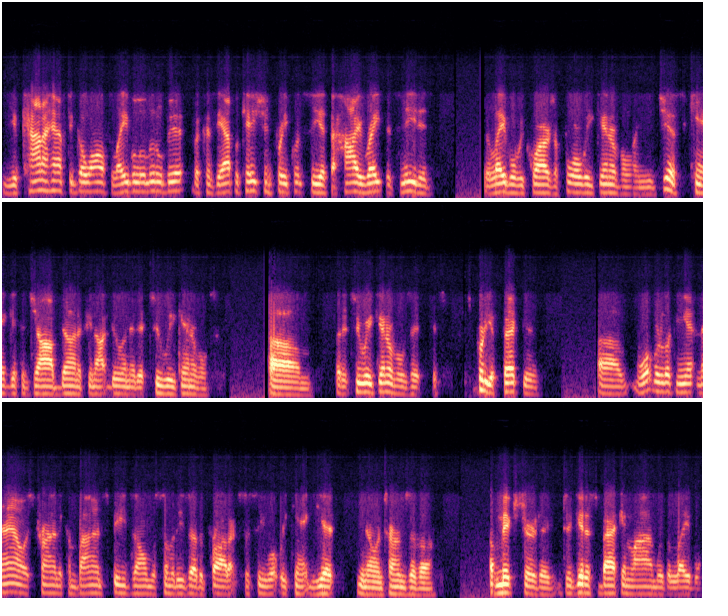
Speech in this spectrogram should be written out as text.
you kind of have to go off label a little bit because the application frequency at the high rate that's needed the label requires a four week interval, and you just can't get the job done if you're not doing it at two week intervals. Um, but at two week intervals, it, it's, it's pretty effective. Uh, what we're looking at now is trying to combine SpeedZone with some of these other products to see what we can't get, you know, in terms of a, a mixture to, to get us back in line with the label.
